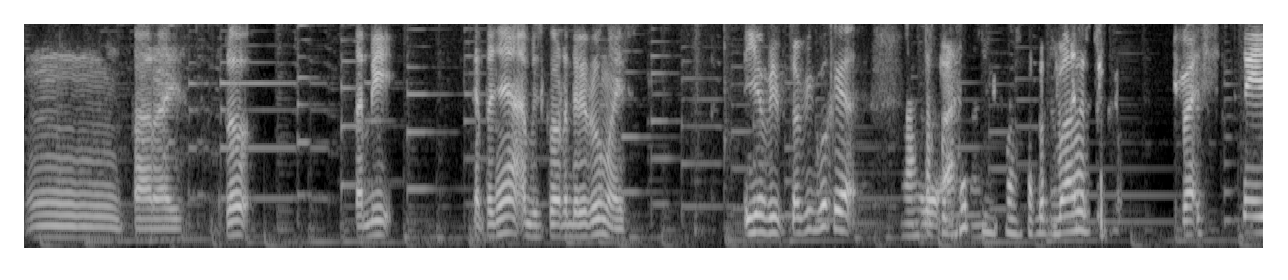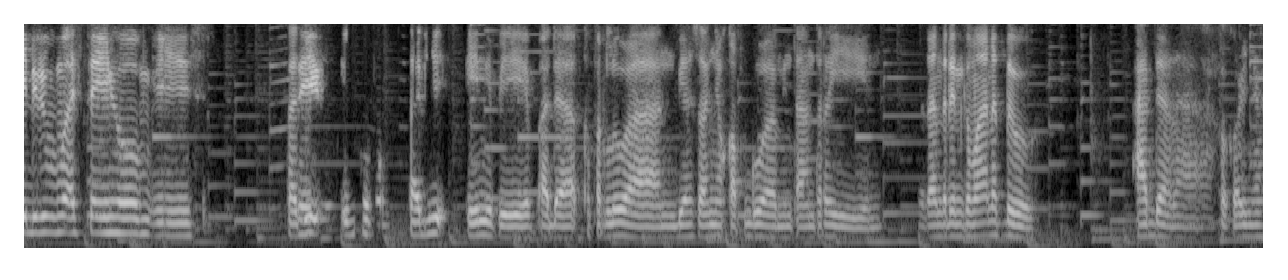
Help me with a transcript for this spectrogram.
Hmm, parah is. Lu tadi katanya abis keluar dari rumah is. Iya Bib, tapi gue kayak takut banget sih, Pak. takut banget. Stay di rumah, stay home is. Tadi itu tadi ini Bib, ada keperluan. Biasa nyokap gue minta anterin. Anterin ke mana tuh? Ada lah pokoknya.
